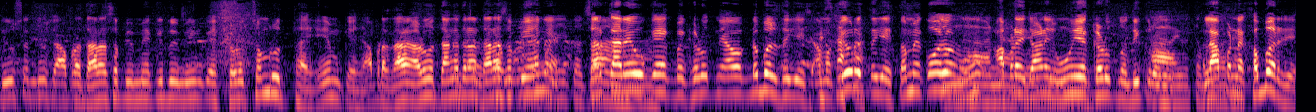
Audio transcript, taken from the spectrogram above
દિવસે ને દિવસે આપણા ધારાસભ્ય મેં કીધું એમ કે ખેડૂત સમૃદ્ધ થાય એમ કે. આપણા હળવદ ધાંગધ્રા ધારાસભ્ય છે ને સરકાર એવું કે ભાઈ ખેડૂતની આવક ડબલ થઈ જાય આમાં કેવી રીતે થઈ જાય તમે કહો છો ને આપણે જાણી હું એક ખેડૂતનો દીકરો એટલે આપણને ખબર છે.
